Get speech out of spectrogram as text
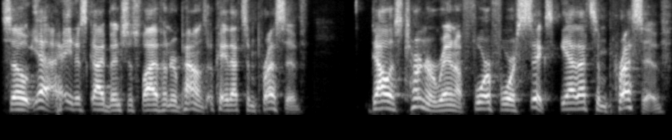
So yeah, hey, this guy benches 500 pounds. Okay, that's impressive. Dallas Turner ran a 4.46. Yeah, that's impressive.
